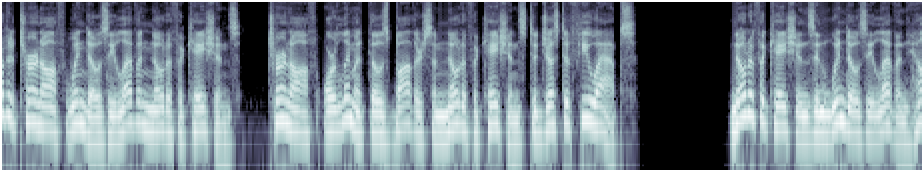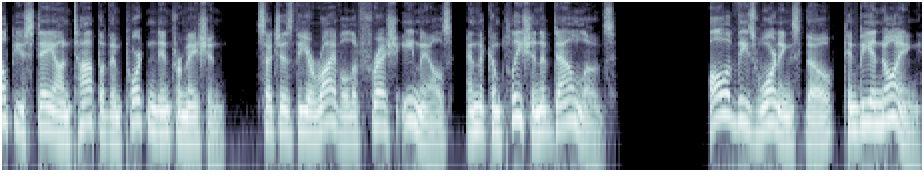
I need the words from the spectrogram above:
How to turn off Windows 11 notifications, turn off or limit those bothersome notifications to just a few apps. Notifications in Windows 11 help you stay on top of important information, such as the arrival of fresh emails and the completion of downloads. All of these warnings, though, can be annoying.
